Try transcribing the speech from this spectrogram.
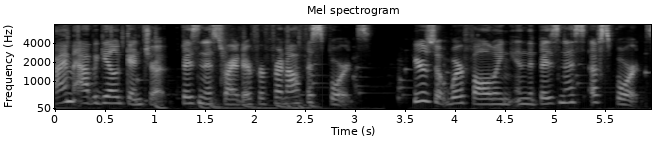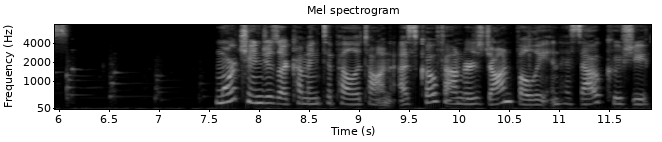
I'm Abigail Gentrup, business writer for Front Office Sports. Here's what we're following in the business of sports. More changes are coming to Peloton as co founders John Foley and Hisao Kushi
